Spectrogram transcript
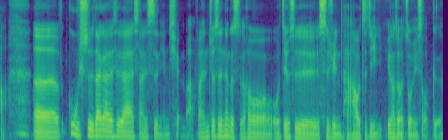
好，呃，故事大概是在三四年前吧，反正就是那个时候，我就是私讯他，我自己那时候做一首歌，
